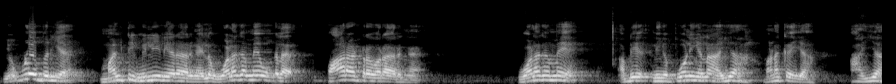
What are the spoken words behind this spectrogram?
எவ்வளோ பெரிய மல்டி மில்லியனியராக இருங்க. இல்லை உலகமே உங்களை பாராட்டுறவராக இருங்க. உலகமே அப்படியே நீங்கள் போனீங்கன்னா ஐயா வணக்கம் ஐயா. ஐயா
